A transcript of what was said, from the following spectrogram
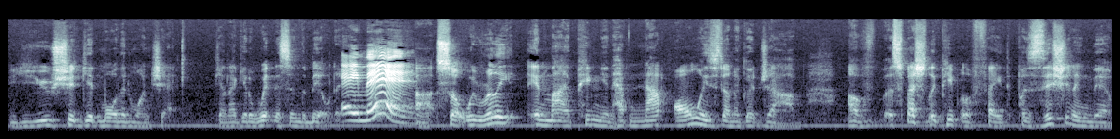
you should get more than one check. Can I get a witness in the building? Amen. Uh, so we really, in my opinion, have not always done a good job of, especially people of faith, positioning them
